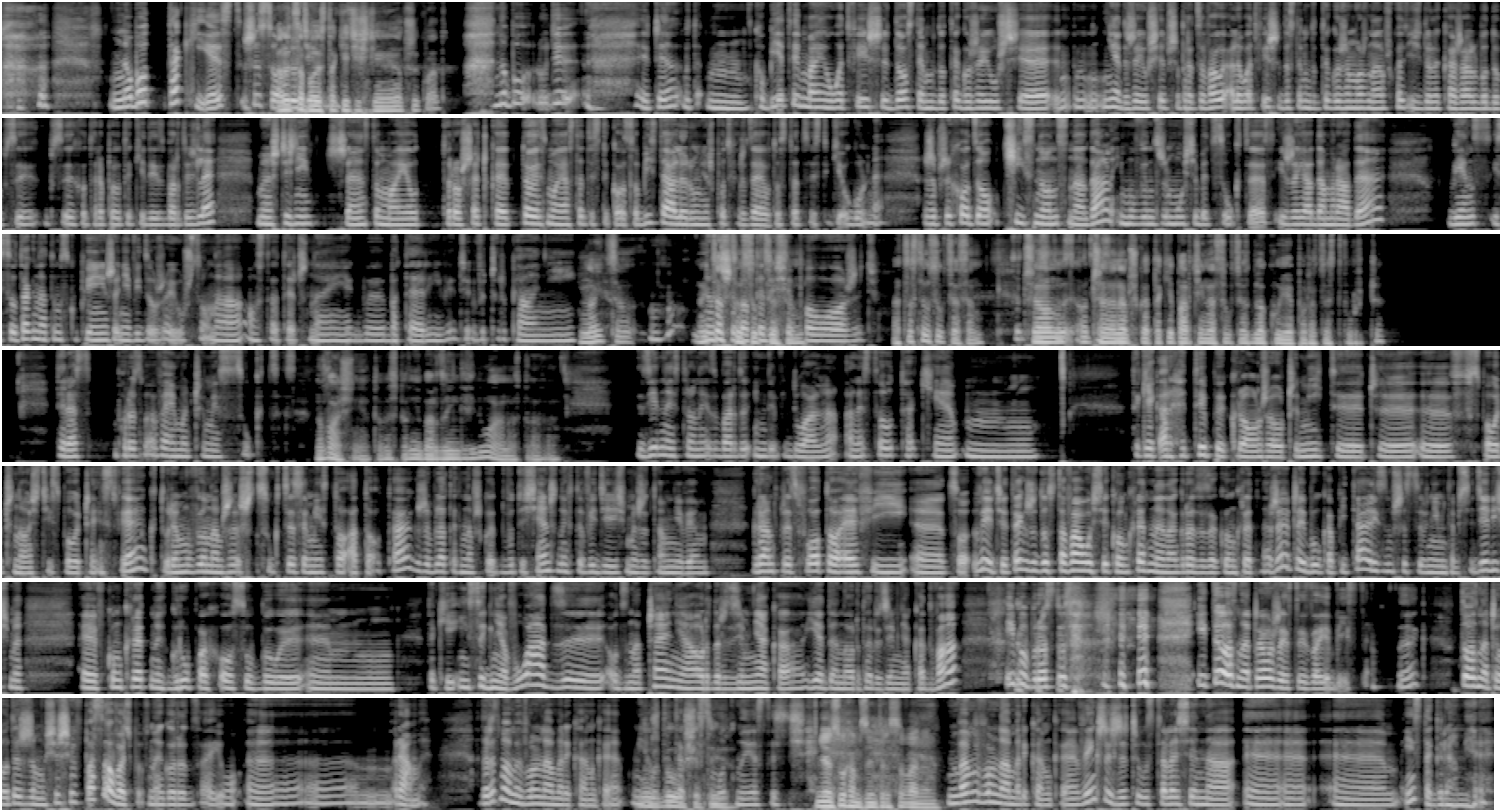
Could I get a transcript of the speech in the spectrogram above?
no bo tak jest, że są Ale ludzie... co, bo jest takie ciśnienie na przykład? No bo ludzie, kobiety mają łatwiejszy dostęp do tego, że już się, nie, że już się przepracowały, ale łatwiejszy dostęp do tego, że można na przykład iść do lekarza albo do psychoterapeuty, kiedy jest bardzo źle. Mężczyźni często mają troszeczkę, to jest moja statystyka osobista, ale również potwierdzają to statystyki ogólne, że przychodzą cisnąc nadal i mówiąc, że musi być sukces i że ja dam radę, więc i są tak na tym skupieni, że nie widzą, że już są na ostatecznej jakby baterii, wiecie, wyczerpani. No i co? Mhm. No i no co z trzeba tym wtedy sukcesem? się położyć. A co z tym sukcesem? Czy, co z on, tym czy sukcesem? na przykład takie parcie na sukces blokuje proces twórczy? Teraz porozmawiajmy, czym jest sukces. No właśnie, to jest pewnie bardzo indywidualna sprawa. Z jednej strony jest bardzo indywidualna, ale są takie... Mm, tak jak archetypy krążą, czy mity, czy y, w społeczności, społeczeństwie, które mówią nam, że sukcesem jest to a to, tak? Że w latach na przykład 2000 to wiedzieliśmy, że tam, nie wiem, Grand Prix Photo, EFI, y, co, wiecie, tak, że dostawało się konkretne nagrody za konkretne rzeczy i był kapitalizm, wszyscy w nim tam siedzieliśmy. E, w konkretnych grupach osób były takie insygnia władzy, odznaczenia, order ziemniaka 1, order ziemniaka 2 i po prostu i to oznaczało, że jesteś zajebisty. Tak? To oznaczało też, że musisz się wpasować pewnego rodzaju e, e, ramy. Teraz mamy wolną Amerykankę. Michał, ty taki smutny jesteś dzisiaj. Nie, słucham z zainteresowaniem. Mamy wolną Amerykankę. Większość rzeczy ustala się na e, e, e Instagramie.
